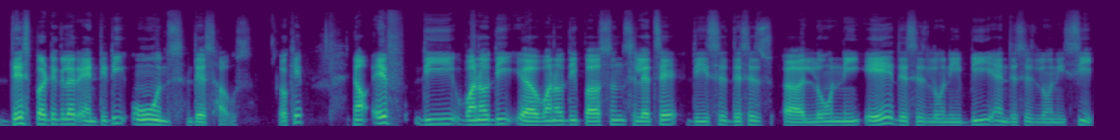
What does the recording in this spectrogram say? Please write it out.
this particular entity owns this house. Okay? Now if the one of the uh, one of the persons let's say this this is uh, a this is loanee b and this is loanee c.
